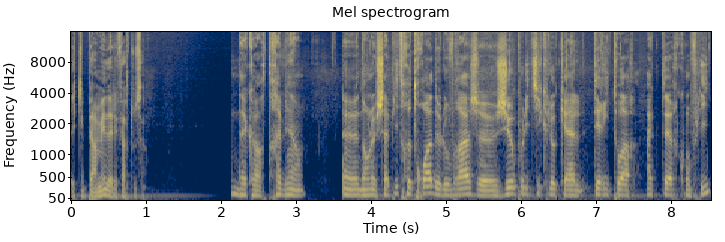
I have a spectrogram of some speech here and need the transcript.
et qui permet d'aller faire tout ça. D'accord, très bien. Euh, dans le chapitre 3 de l'ouvrage euh, Géopolitique locale, territoire, acteurs, conflits,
